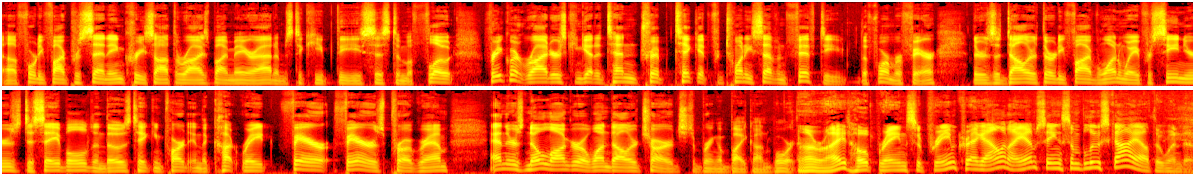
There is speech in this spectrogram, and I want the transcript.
A 45% increase authorized by Mayor Adams to keep the system afloat. Frequent riders can get a 10 trip ticket for $27.50, the former fare. There's a $1.35 one way for seniors, disabled, and those taking part in the cut rate Fair Fares program, and there's no longer a $1 charge to bring a bike on board. All right. Hope reigns supreme. Craig Allen, I am seeing some blue sky out the window.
